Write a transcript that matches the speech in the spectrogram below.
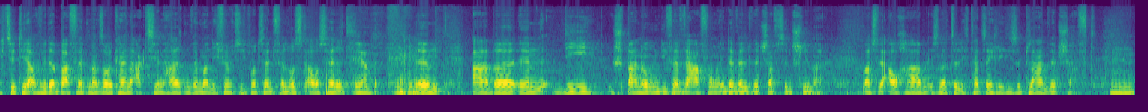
Ich zitiere auch wieder Buffett, man soll keine Aktien halten, wenn man nicht 50 Prozent Verlust aushält. Ja, okay. ähm, aber ähm, die Spannungen, die Verwerfungen in der Weltwirtschaft sind schlimmer. Was wir auch haben, ist natürlich tatsächlich diese Planwirtschaft, mhm.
